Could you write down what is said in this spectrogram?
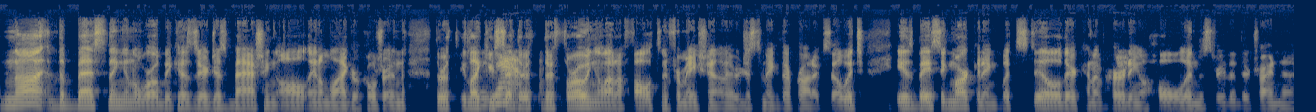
not the best thing in the world because they're just bashing all animal agriculture, and they're like you yeah. said, they're they're throwing a lot of false information out there just to make their product sell, which is basic marketing, but still they're kind of hurting a whole industry that they're trying to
